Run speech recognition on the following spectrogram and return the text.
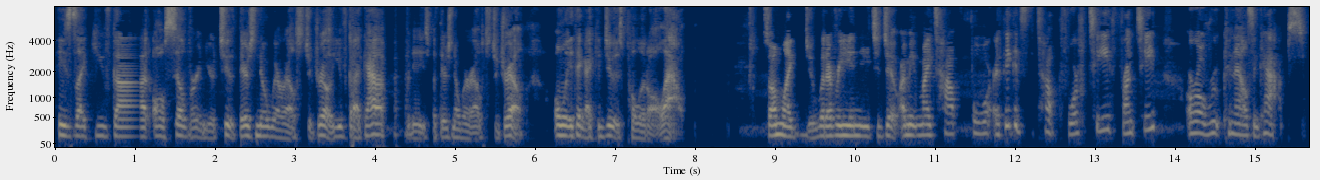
He's like you've got all silver in your tooth. There's nowhere else to drill. You've got cavities but there's nowhere else to drill. Only thing i can do is pull it all out so I'm like, do whatever you need to do. I mean, my top four, I think it's the top four teeth, front teeth, are all root canals and caps,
